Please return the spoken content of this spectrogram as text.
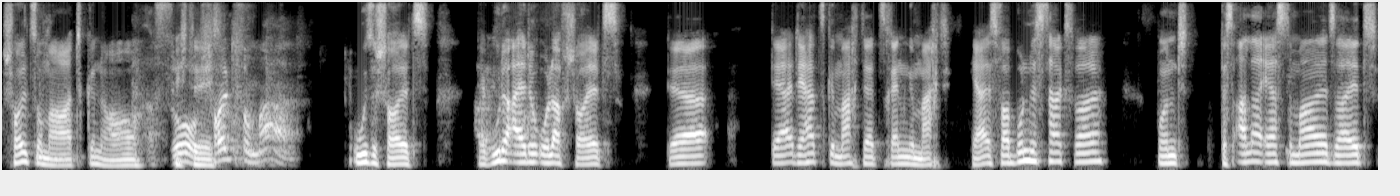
Scholzomat, genau. Ach so, Richtig. Scholzomat. Use Scholz. Der Alles gute alte Olaf Scholz. Der, der, der hat's gemacht, der hat's Rennen gemacht. Ja, es war Bundestagswahl und das allererste Mal seit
